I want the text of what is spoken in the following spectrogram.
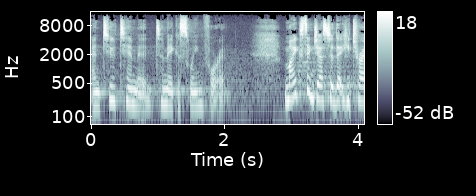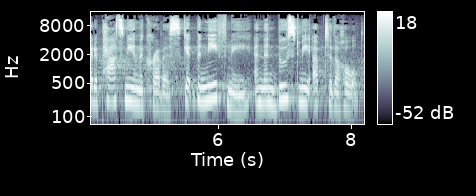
and too timid to make a swing for it. Mike suggested that he try to pass me in the crevice, get beneath me, and then boost me up to the hold.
